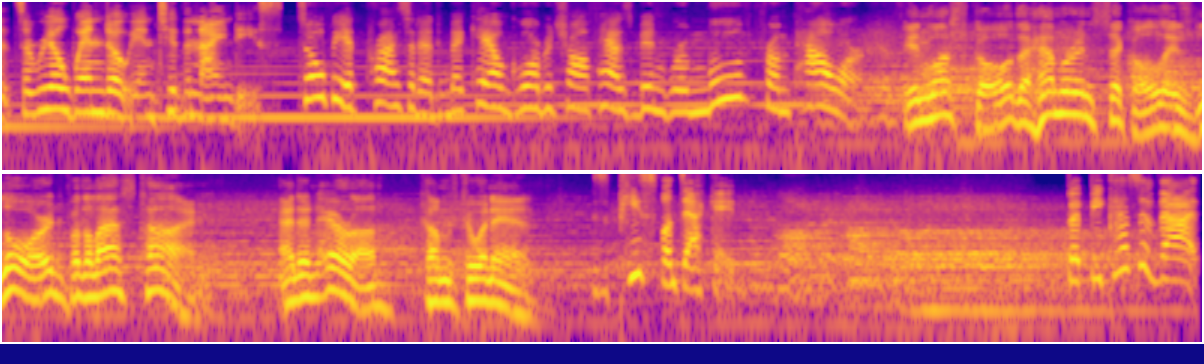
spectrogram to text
It's a real window into the 90s. Soviet President Mikhail Gorbachev has been removed from power. In Moscow, the hammer and sickle is lowered for the last time, and an era comes to an end. It's a peaceful decade. But because of that,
